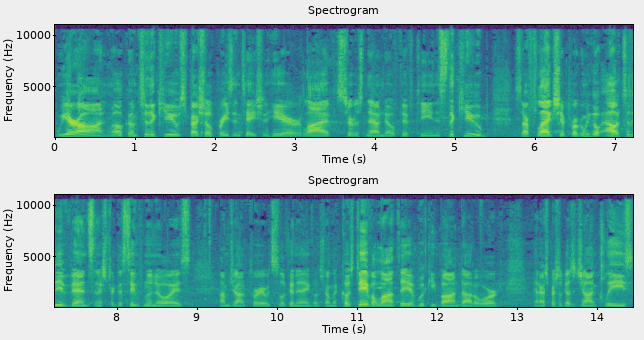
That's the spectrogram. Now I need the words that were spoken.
We are on. Welcome to theCUBE. Special presentation here, live, ServiceNow No 15. This is theCUBE. It's our flagship program. We go out to the events and extract the signal from the noise. I'm John Furrier with SiliconANGLE. Join my co-host Dave Vellante of wikibon.org and our special guest John Cleese,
